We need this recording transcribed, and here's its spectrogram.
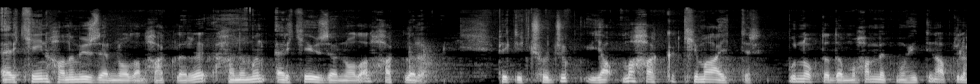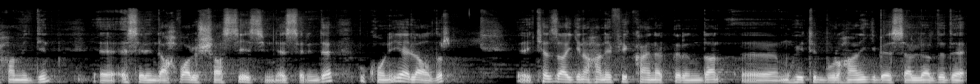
Erkeğin hanımı üzerine olan hakları, hanımın erkeği üzerine olan hakları. Peki çocuk yapma hakkı kime aittir? Bu noktada Muhammed Muhittin Abdülhamid'in e, eserinde Ahvalü Şahsiye isimli eserinde bu konuyu ele alır. E, Keza yine Hanefi kaynaklarından e, Muhit-i Burhani gibi eserlerde de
